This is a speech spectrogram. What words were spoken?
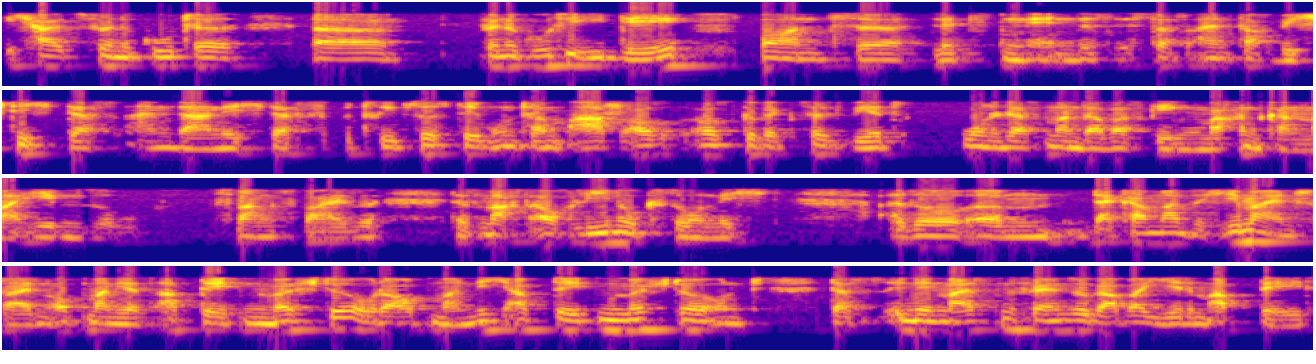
ich halte es für eine gute äh, für eine gute Idee und äh, letzten Endes ist das einfach wichtig, dass einem da nicht das Betriebssystem unterm Arsch aus, ausgewechselt wird, ohne dass man da was gegen machen kann, mal ebenso zwangsweise. Das macht auch Linux so nicht. Also ähm, da kann man sich immer entscheiden, ob man jetzt updaten möchte oder ob man nicht updaten möchte und das in den meisten Fällen sogar bei jedem Update.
